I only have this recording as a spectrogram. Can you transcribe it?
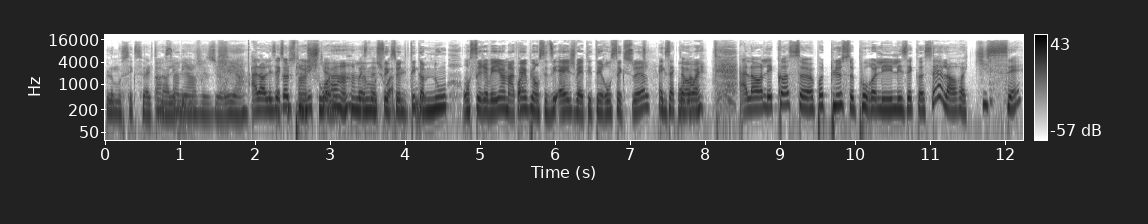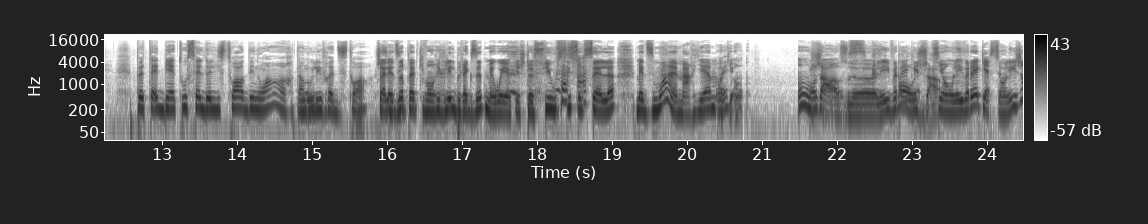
l'homosexualité Ah, dans les livres. Jésus, oui. Hein. Alors, les écoles que c'est un publiques... choix, hein, euh, ouais, c'est choix. l'homosexualité. Comme nous, on s'est réveillé un matin puis on s'est dit, hey, je vais être hétérosexuel. Exactement. Ouais. Alors, l'Écosse, un pas de plus pour les, les Écossais. Alors, euh, qui sait? Peut-être bientôt celle de l'histoire des Noirs dans nos livres d'histoire. J'allais dire peut-être qu'ils vont régler le Brexit, mais oui, OK, je te suis aussi sur celle-là. Mais dis-moi, euh, Mariam, Oui. OK, on, on, On jase, là, les vraies On questions, les vraies questions. Les gens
